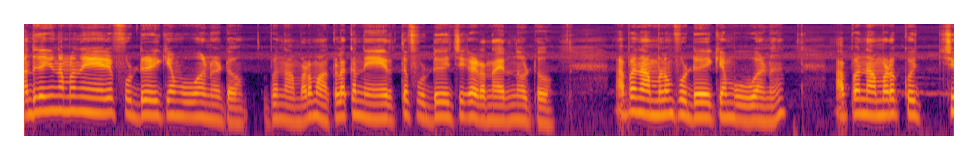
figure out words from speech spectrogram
അത് കഴിഞ്ഞ് നമ്മൾ നേരെ ഫുഡ് കഴിക്കാൻ പോവുകയാണ് കേട്ടോ അപ്പോൾ നമ്മുടെ മക്കളൊക്കെ നേരത്തെ ഫുഡ് കഴിച്ച് കിടന്നായിരുന്നു കേട്ടോ അപ്പോൾ നമ്മളും ഫുഡ് കഴിക്കാൻ പോവുകയാണ് അപ്പോൾ നമ്മുടെ കൊച്ചു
